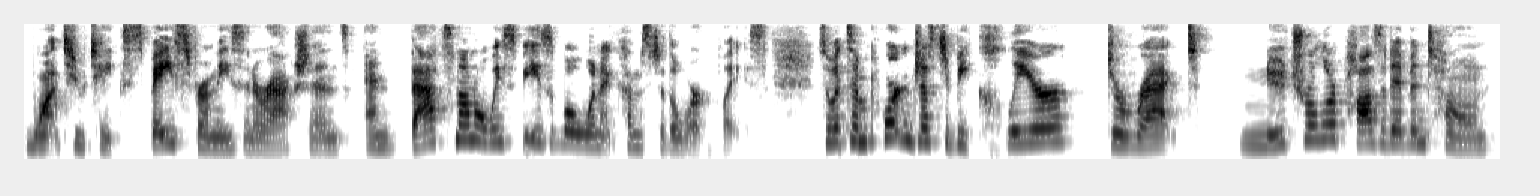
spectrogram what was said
want to take space from these interactions, and that's not always feasible when it comes to the workplace. So it's important just to be clear, direct, neutral or positive in tone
